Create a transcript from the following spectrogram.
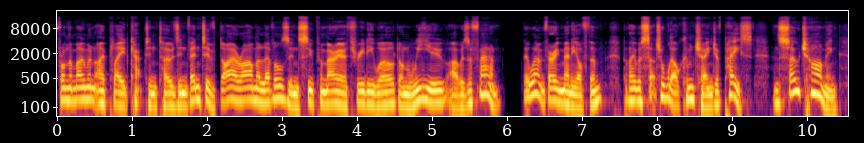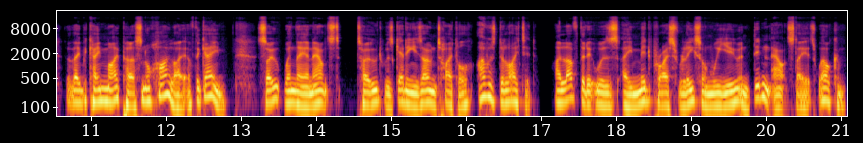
From the moment I played Captain Toad's inventive diorama levels in Super Mario 3D World on Wii U, I was a fan. There weren't very many of them, but they were such a welcome change of pace and so charming that they became my personal highlight of the game. So when they announced Toad was getting his own title, I was delighted. I loved that it was a mid price release on Wii U and didn't outstay its welcome.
